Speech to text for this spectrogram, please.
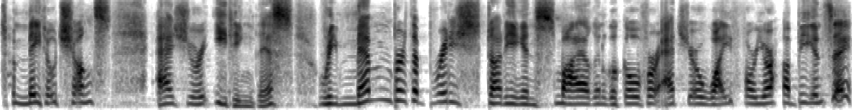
tomato chunks. As you're eating this, remember the British study and smile and look over at your wife or your hubby and say,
